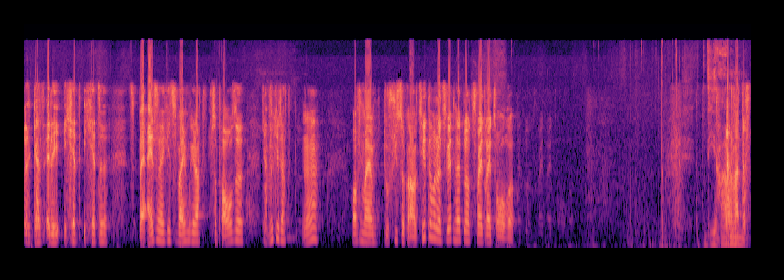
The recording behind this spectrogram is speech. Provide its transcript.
Äh, ganz ehrlich, ich hätte, ich hätte bei 1 hätte ich jetzt bei ihm gedacht, zur Pause, ich habe wirklich gedacht, ne, Hoffenheim, du schießt doch garantiert noch in der zweiten Halbzeit noch zwei, drei Tore. Die haben. Aber das,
